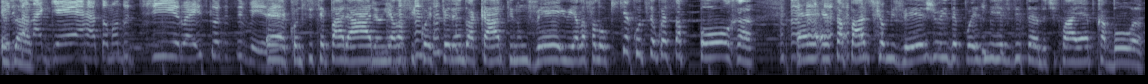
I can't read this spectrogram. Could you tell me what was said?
Ele tá Exato. na guerra, tomando tiro. É isso que você se vê, né? É, quando se separaram e ela ficou esperando a carta e não veio. E ela falou: o que, que aconteceu com essa porra? É essa parte que eu me vejo e depois me revisitando. Tipo, a época boa.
